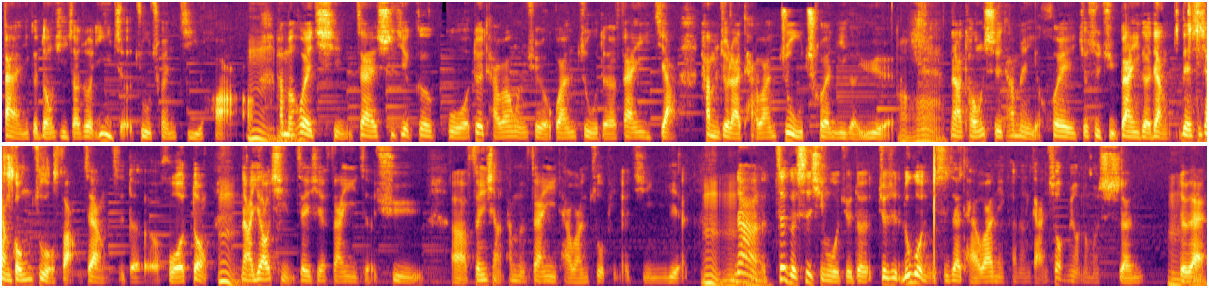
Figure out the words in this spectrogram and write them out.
办一个东西，叫做译者驻村计划。嗯，他们会请在世界各国对台湾文学有关注的翻译家，他们就来台湾驻村一个月。哦，那同时他们也会就是举办一个这样类似像工作坊这样子的活动。嗯，那邀请这些翻译者去啊、呃、分享他们翻译台湾作品的经验。嗯嗯，那这个事情我觉得就是如果你是在台湾，你可能感受没有那么深。对不对？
